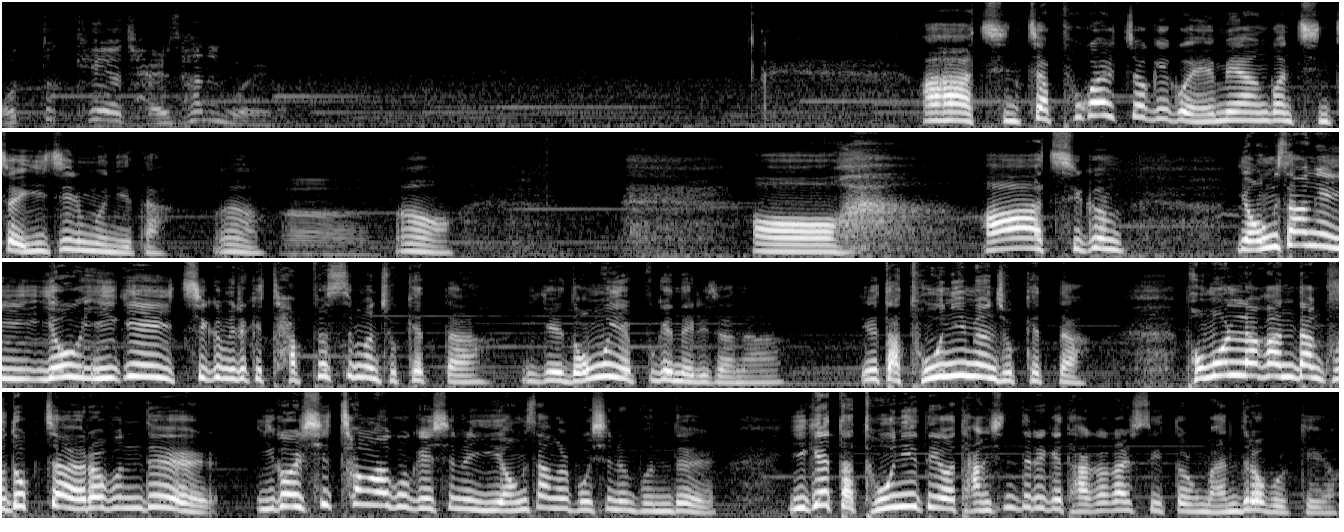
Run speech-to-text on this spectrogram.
어떻게 해야 잘 사는 거예요? 아, 진짜 포괄적이고 애매한 건 진짜 이 질문이다. 응. 아, 어. 어, 아, 지금 영상에 이, 요, 이게 지금 이렇게 잡혔으면 좋겠다. 이게 너무 예쁘게 내리잖아. 이게 다 돈이면 좋겠다. 범올라간당 구독자 여러분들, 이걸 시청하고 계시는 이 영상을 보시는 분들, 이게 다 돈이 되어 당신들에게 다가갈 수 있도록 만들어 볼게요.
